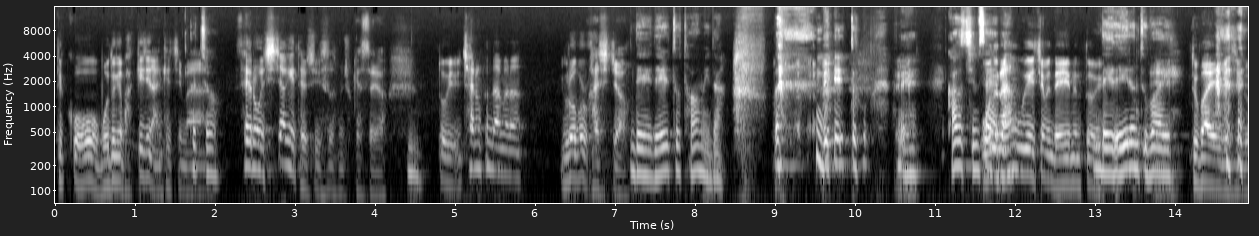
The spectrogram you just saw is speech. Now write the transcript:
듣고 모든 게 바뀌진 않겠지만 그렇죠. 새로운 시작이 될 수 있었으면 좋겠어요. 음. 또이 촬영 끝나면은 유럽으로 가시죠. 네, 내일 또 다음이다. 내일 또 네. 가서 짐 싸야 오늘은 돼. 한국에 있지만 내일은 또 네, 내일은 두바이. 네, 두바이에 계시고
